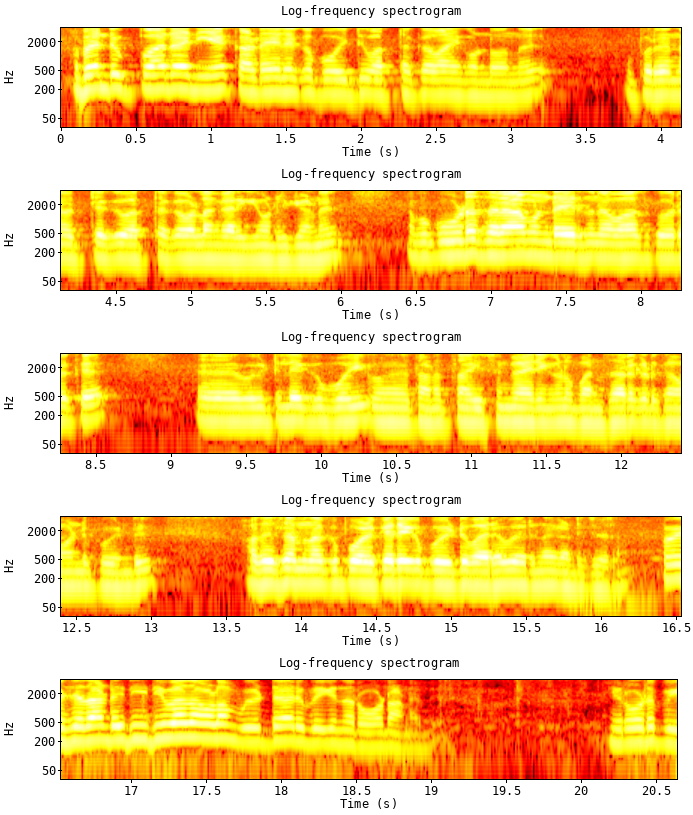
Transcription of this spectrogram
അപ്പോൾ എന്റെ ഉപ്പാന്റെ അനിയെ കടയിലൊക്കെ പോയിട്ട് വത്തക്ക വാങ്ങിക്കൊണ്ടുവന്ന് ഉപ്പർ തന്നെ ഒറ്റയ്ക്ക് വത്തക്ക വെള്ളം കരക്കിക്കൊണ്ടിരിക്കുകയാണ് അപ്പോൾ കൂടെ സലാമുണ്ടായിരുന്നു നവാസ് കോരൊക്കെ വീട്ടിലേക്ക് പോയി തണുത്ത ഐസും കാര്യങ്ങളും പഞ്ചസാരൊക്കെ എടുക്കാൻ വേണ്ടി പോയിട്ടുണ്ട് അതേസമയം നമുക്ക് പുഴക്കരയൊക്കെ പോയിട്ട് വരവ് വരുന്നത് കണ്ടിട്ട് വരാം. അപ്പോൾ ഏതാണ്ട് ഒരു ഇരുപതോളം വീട്ടുകാർ ഉപയോഗിക്കുന്ന റോഡാണിത് ഈ റോഡ് പി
